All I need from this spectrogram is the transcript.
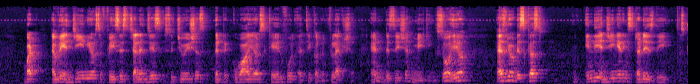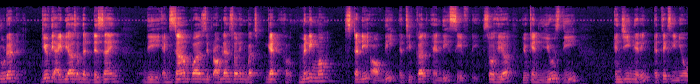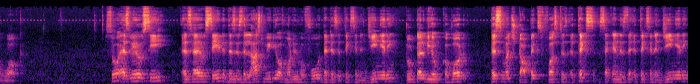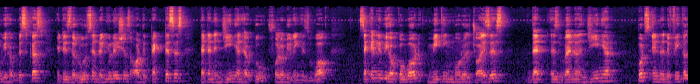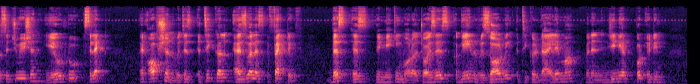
But every engineer faces challenges, situations that requires careful ethical reflection and decision making. So here as we have discussed in the engineering studies the student give the ideas of the design the examples the problem solving but get a minimum study of the ethical and the safety. So here you can use the engineering ethics in your work. So as we have see as I have said this is the last video of module number 4 that is ethics in engineering. Total we have covered this much topics. First is ethics second is the ethics in engineering we have discussed. It is the rules and regulations or the practices that an engineer have to follow during his work. Secondly we have covered making moral choices. That is when an engineer puts in a difficult situation he have to select an option which is ethical as well as effective. This is the making moral choices. Again resolving ethical dilemma. When an engineer put it in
